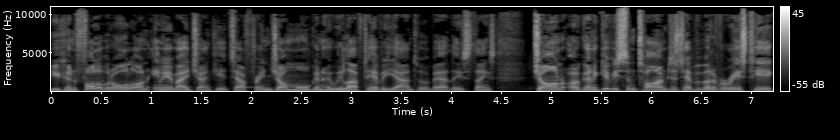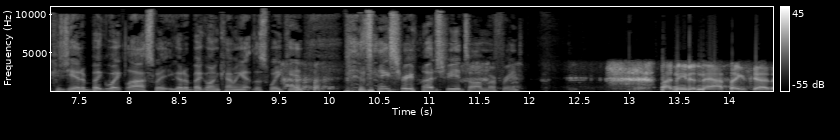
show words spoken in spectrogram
You can follow it all on MMA Junkie. It's our friend John Morgan, who we love to have a yarn to about these things. John, I'm going to give you some time, just have a bit of a rest here because you had a big week last week. You got a big one coming up this weekend. Thanks very much for your time, my friend. I need a nap. Thanks, guys.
